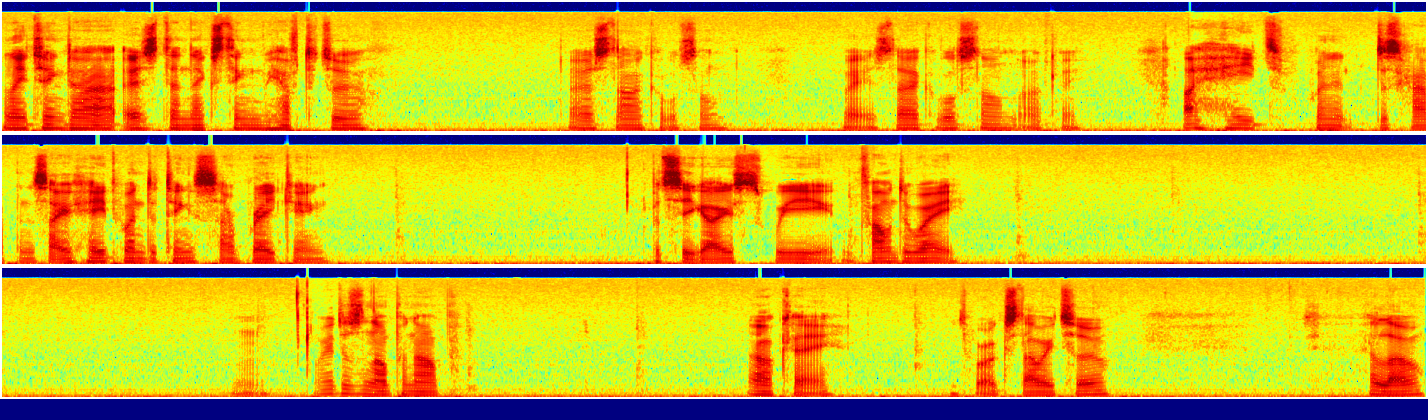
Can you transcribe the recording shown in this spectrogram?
And I think that is the next thing we have to do. That is not a cobblestone. Wait, is that a cobblestone? Okay. I hate when it, this happens. I hate when the things are breaking. But see guys, we found a way. Hmm. Why it doesn't open up? Okay. It works that way too. Hello.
